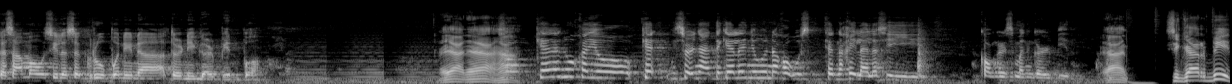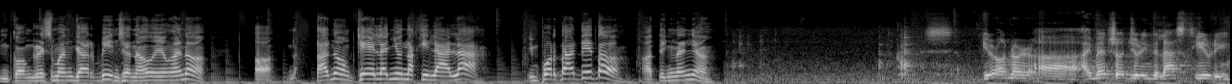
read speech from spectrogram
Kasama ho sila sa grupo ni na Attorney Garpin po. Ayan, ayan. Ha? So, kailan ho kayo, ke, Mr. Nate, kailan niyo ho nakaus, ka nakilala si Congressman Garbin? Ayan. Si Garbin, Congressman Garbin, siya na ho yung ano. Oh, na- tanong, kailan nyo nakilala? Importante ito. Oh, tingnan nyo. Your Honor, uh, I mentioned during the last hearing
